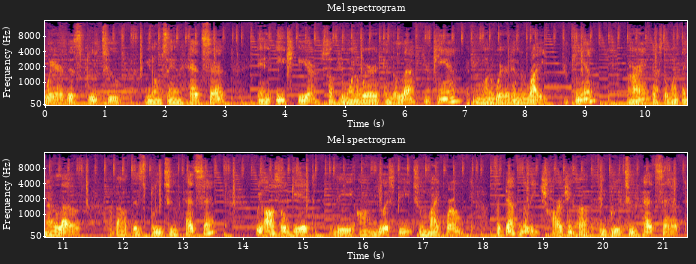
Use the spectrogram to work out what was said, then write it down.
wear this Bluetooth, you know what I'm saying, headset in each ear. So if you want to wear it in the left, you can. If you want to wear it in the right, you can. All right, that's the one thing I love about this Bluetooth headset. We also get the um, USB to micro for definitely charging up the Bluetooth headset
